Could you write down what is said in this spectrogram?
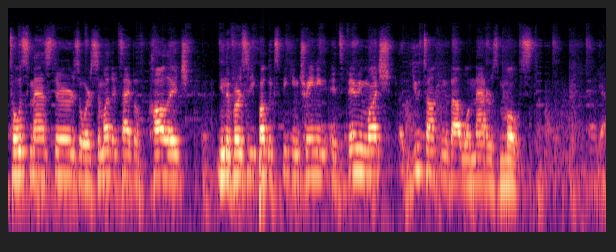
Toastmasters or some other type of college, university public speaking training. It's very much you talking about what matters most. Yeah,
